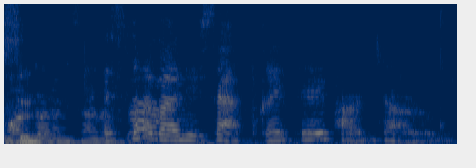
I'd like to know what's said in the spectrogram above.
درسته. پاندا رو می‌زنن. اسم من نیست از قیفه پاندا رو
